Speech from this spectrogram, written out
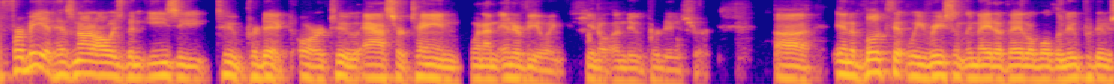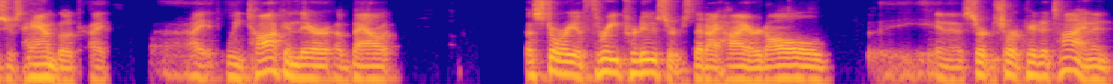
for me it has not always been easy to predict or to ascertain when i'm interviewing you know a new producer uh, in a book that we recently made available the new producer's handbook i i we talk in there about a story of three producers that i hired all in a certain short period of time and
